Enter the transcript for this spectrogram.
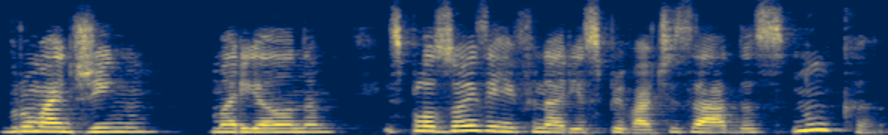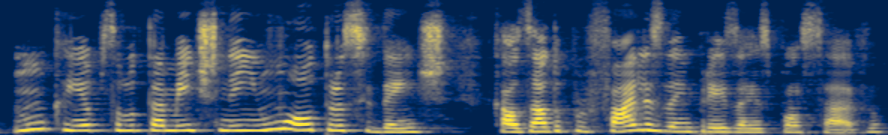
Brumadinho, Mariana, explosões em refinarias privatizadas, nunca, nunca em absolutamente nenhum outro acidente causado por falhas da empresa responsável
